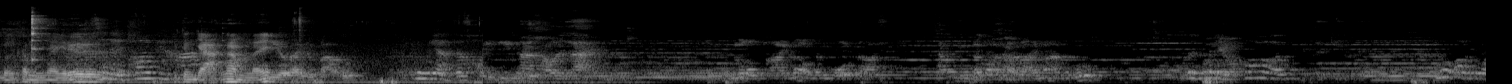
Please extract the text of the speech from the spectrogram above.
เบิ้งคำใหญ่ๆเด้อเสนอพ่อไหมคือคะจังอยากนำเลยมีอะไรหรือเปล่าลูกลูกอยากจะขอ แล้วก็อันตรายมากนะลูกเป็นไปได้พ่อลูกเอาตัว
